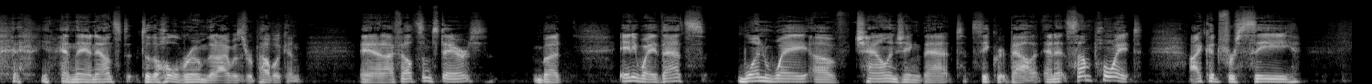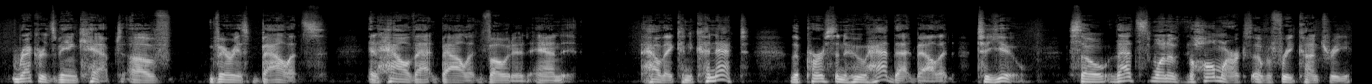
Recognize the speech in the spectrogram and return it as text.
and they announced to the whole room that I was Republican and I felt some stares, but anyway, that's one way of challenging that secret ballot. And at some point, I could foresee records being kept of various ballots and how that ballot voted and how they can connect the person who had that ballot to you. So that's one of the hallmarks of a free country.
